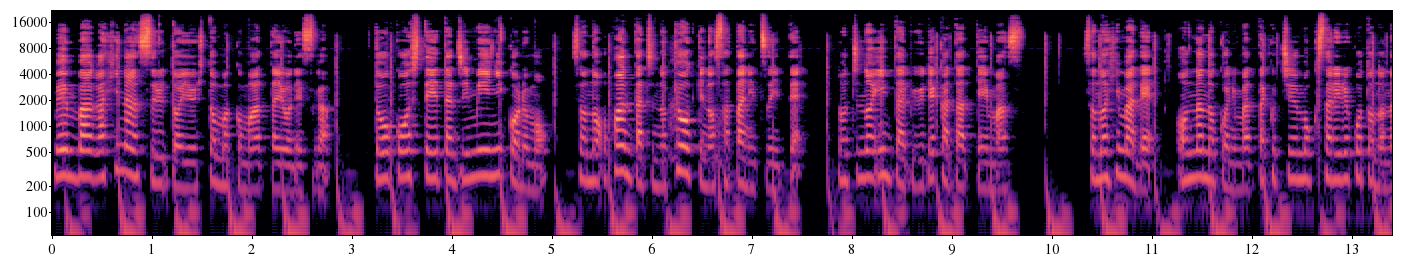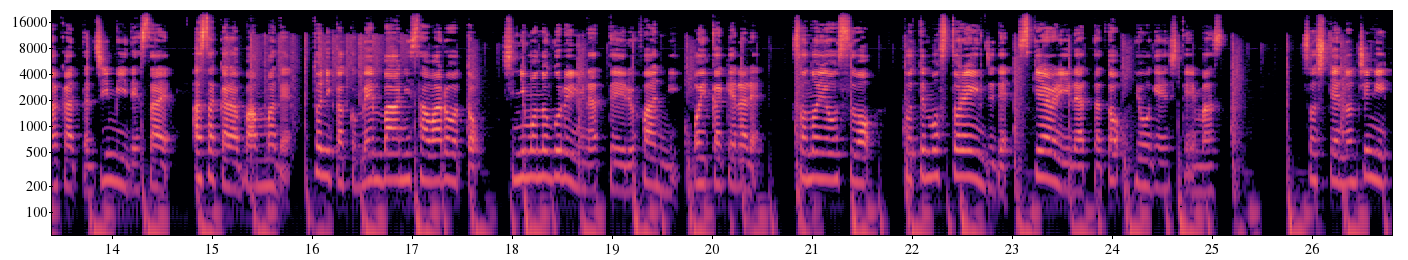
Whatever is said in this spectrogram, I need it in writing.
メンバーが避難するという一幕もあったようですが、同行していたジミー・ニコルも、そのファンたちの狂気の沙汰について、後のインタビューで語っています。その日まで女の子に全く注目されることのなかったジミーでさえ、朝から晩までとにかくメンバーに触ろうと死に物狂いになっているファンに追いかけられ、その様子をとてもストレインジでスケアリーだったと表現しています。そして後に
